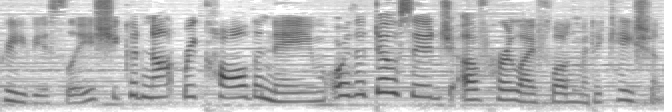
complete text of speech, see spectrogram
previously, she could not recall the name or the dosage of her lifelong medication.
